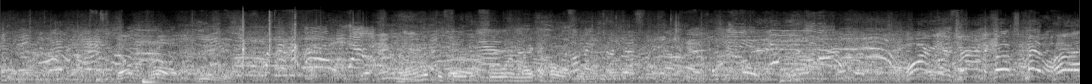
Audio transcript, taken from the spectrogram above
Come on. Don't throw it, please. Land at the 34 and make a hole for it. Boy, you're trying to go up the middle, huh?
